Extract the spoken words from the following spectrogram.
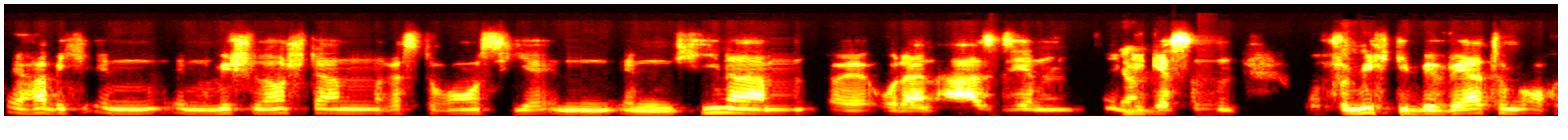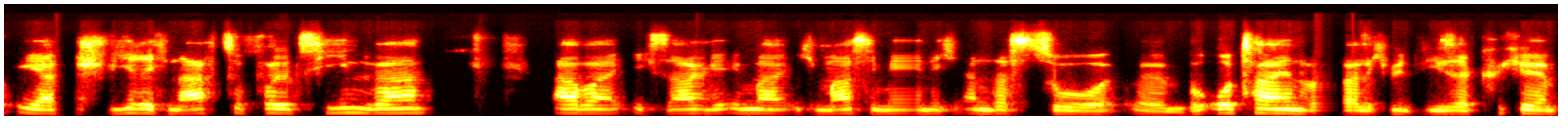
äh, habe ich in, in Michelin-Sternen-Restaurants hier in, in China äh, oder in Asien ja. gegessen, wo für mich die Bewertung auch eher schwierig nachzuvollziehen war. aber ich sage immer, ich maße mir nicht an, das zu äh, beurteilen, weil ich mit dieser Küche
